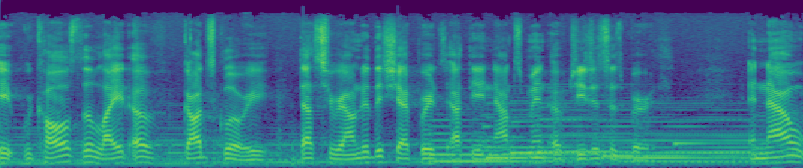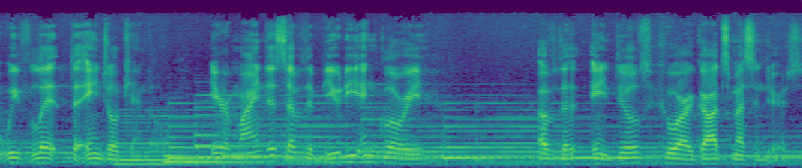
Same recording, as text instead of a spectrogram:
it recalls the light of God's glory that surrounded the shepherds at the announcement of Jesus' birth. And now we've lit the angel candle. It reminds us of the beauty and glory of the angels who are God's messengers.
